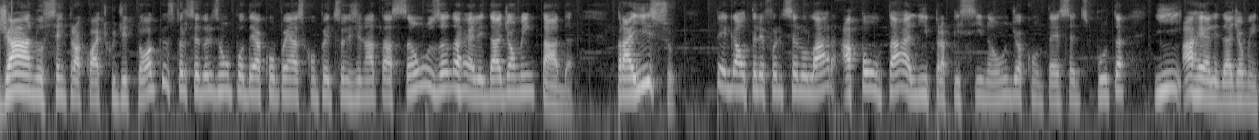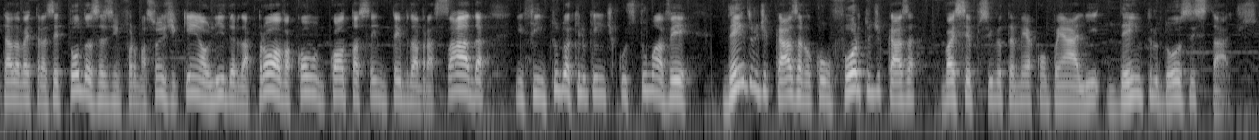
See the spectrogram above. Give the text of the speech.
Já no Centro Aquático de Tóquio, os torcedores vão poder acompanhar as competições de natação usando a realidade aumentada. Para isso, pegar o telefone celular, apontar ali para a piscina onde acontece a disputa e a realidade aumentada vai trazer todas as informações de quem é o líder da prova, qual, está sendo o tempo da abraçada, enfim, tudo aquilo que a gente costuma ver dentro de casa, no conforto de casa, vai ser possível também acompanhar ali dentro dos estádios.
